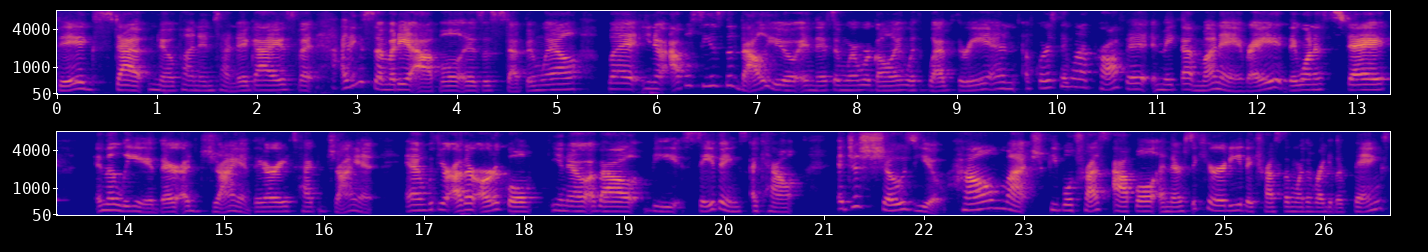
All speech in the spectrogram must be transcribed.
big step, no pun intended, guys. But I think somebody at Apple is a STEPN whale. But you know, Apple sees the value in this and where we're going with Web3. And of course, they want to profit and make that money, right? They want to stay in the lead. They're a giant, they are a tech giant. And with your other article, you know, about the savings account, it just shows you how much people trust Apple and their security. They trust them more than regular banks.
